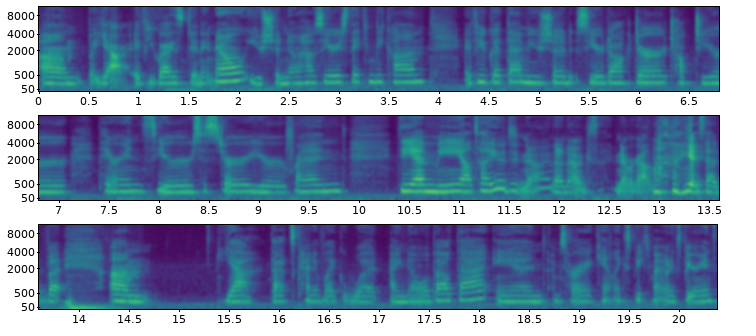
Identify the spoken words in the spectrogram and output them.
Um, but yeah, if you guys didn't know, you should know how serious they can become. If you get them, you should see your doctor, talk to your parents, your sister, your friend. DM me. I'll tell you. I didn't know. I don't know because I've never got one, like I said. But um, yeah, that's kind of like what I know about that. And I'm sorry I can't like speak to my own experience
